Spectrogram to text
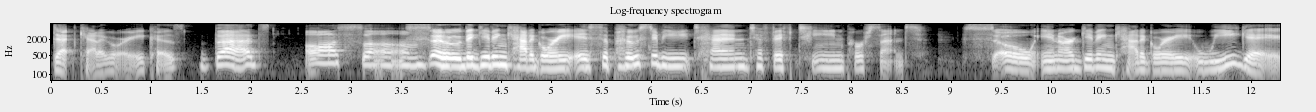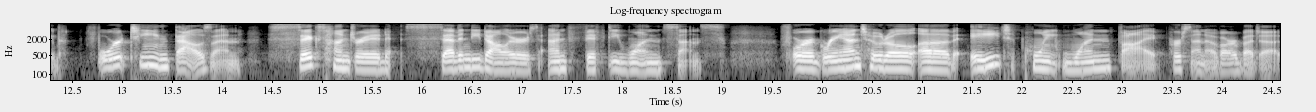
debt category because that's Awesome. So the giving category is supposed to be 10 to 15%. So in our giving category, we gave $14,670.51 for a grand total of 8.15% of our budget.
